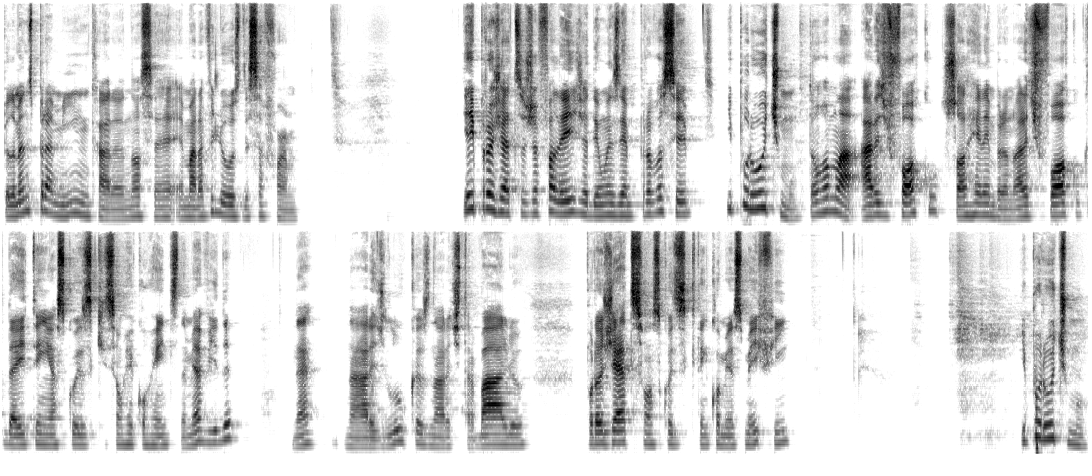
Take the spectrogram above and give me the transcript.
Pelo menos para mim, cara, nossa, é, é maravilhoso dessa forma. E aí, projetos, eu já falei, já dei um exemplo para você. E por último, então vamos lá, área de foco, só relembrando, área de foco, que daí tem as coisas que são recorrentes na minha vida, né? Na área de Lucas, na área de trabalho. Projetos são as coisas que têm começo, meio e fim. E por último,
